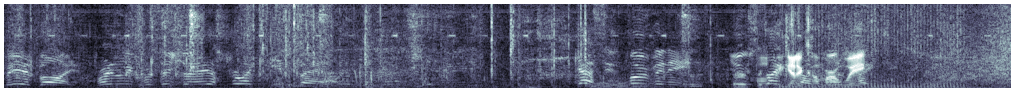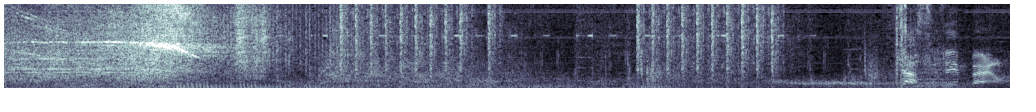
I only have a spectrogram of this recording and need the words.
Be advised, friendly precision airstrike inbound. Gas is moving in. New Perfect. We gotta come our way. located. Gas is inbound.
